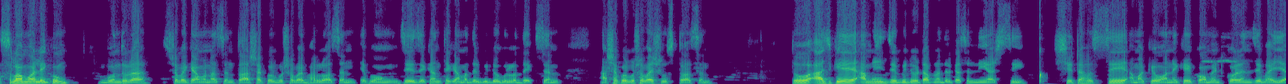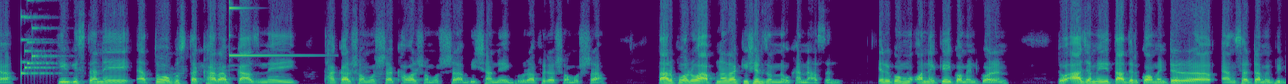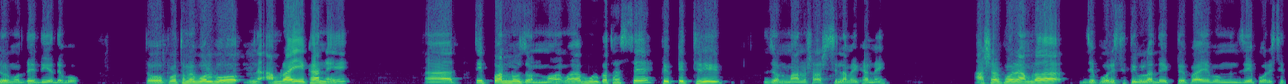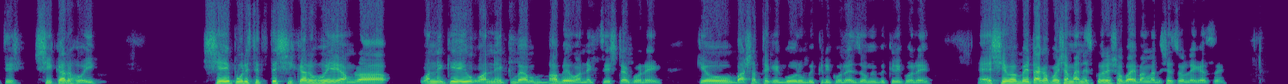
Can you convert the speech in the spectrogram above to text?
আসসালামু আলাইকুম বন্ধুরা, সবাই কেমন আছেন? তো আশা করব সবাই ভালো আছেন এবং যে যেখান থেকে আমাদের ভিডিওগুলো দেখছেন, আশা করব সবাই সুস্থ আছেন। তো আজকে আমি যে ভিডিওটা আপনাদের কাছে নিয়ে আসছি, সেটা হচ্ছে আমাকে অনেকে কমেন্ট করেন যে, ভাইয়া, কিরগিস্তানে এত অবস্থা খারাপ, কাজ নেই, থাকার সমস্যা, খাওয়ার সমস্যা, ভিসা নেই, ঘোরাফেরার সমস্যা, তারপরও আপনারা কিসের জন্য ওখানে আছেন? এরকম অনেকেই কমেন্ট করেন। তো আজ আমি তাদের কমেন্টের অ্যান্সারটা আমি ভিডিওর মধ্যে দিয়ে দেব। তো প্রথমে বলব আমরা এখানে তিপ্পান্ন জন মূল কথা হচ্ছে ফিফটি থ্রি জন মানুষ আসছিলাম এখানে। আসার পরে আমরা যে পরিস্থিতিগুলা দেখতে পাই এবং যে পরিস্থিতির শিকার হই, সেই পরিস্থিতিতে শিকার হয়ে আমরা অনেকেই অনেক ভাবে অনেক চেষ্টা করে। কেউ বাসা থেকে গরু বিক্রি করে, জমি বিক্রি করে। সেভাবে টাকা পয়সা ম্যানেজ করে সবাই বাংলাদেশে চলে গেছে।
